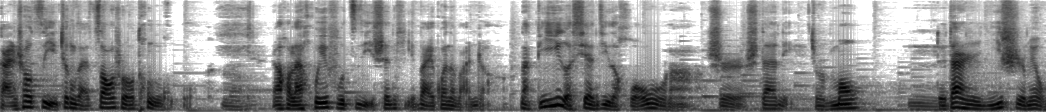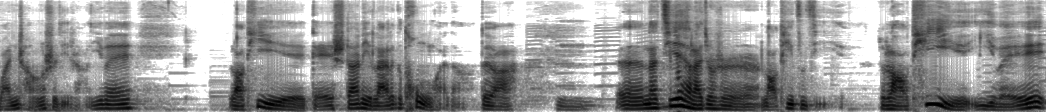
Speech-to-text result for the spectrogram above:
感受自己正在遭受的痛苦，嗯，然后来恢复自己身体外观的完整。那第一个献祭的活物呢是 Stanley，，就是猫，嗯，对，但是仪式没有完成，实际上因为老 T 给史丹利来了个痛快的，对吧？嗯呃，那接下来就是老 T 自己，就老 T 以为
